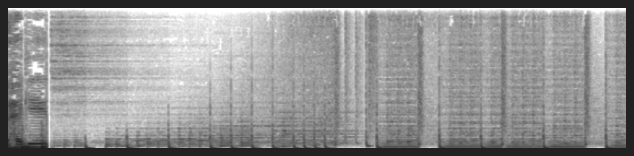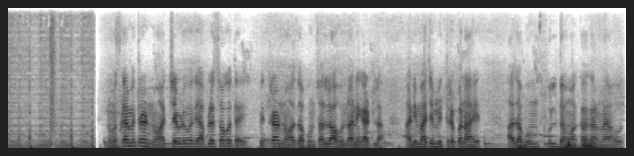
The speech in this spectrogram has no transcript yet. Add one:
बहकी। नमस्कार मित्रांनो आजच्या व्हिडिओमध्ये आपलं स्वागत आहे. मित्रांनो आज आपण चाललो आहोत नाणेघाटला आणि माझे मित्र पण आहेत. आज आपण फुल धमाका करणार आहोत.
